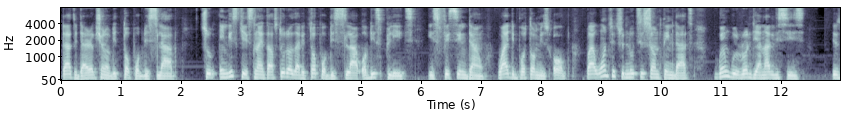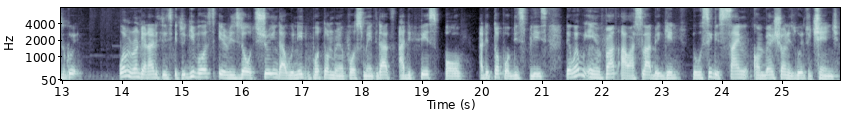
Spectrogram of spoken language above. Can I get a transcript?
that's the direction of the top of the slab. So in this case now it has told us that the top of the slab of this plate is facing down while the bottom is up. But i want you to notice something that when we run the analysis is going when we run the analysis it will give us a result showing that we need bottom reinforcement. That's at the face of at the top of this place. Then when we invert our slab again you will see the sign convention is going to change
